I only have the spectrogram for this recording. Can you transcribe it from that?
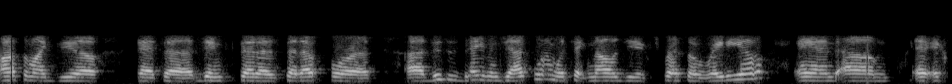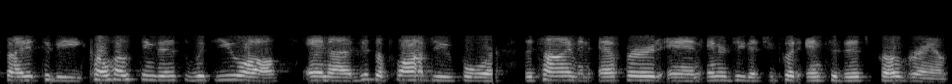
awesome idea that uh, James set, uh, set up for us. Uh, this is Dave and Jacqueline with Technology Expresso Radio, and um, excited to be co-hosting this with you all. And uh, just applaud you for the time and effort and energy that you put into this program.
